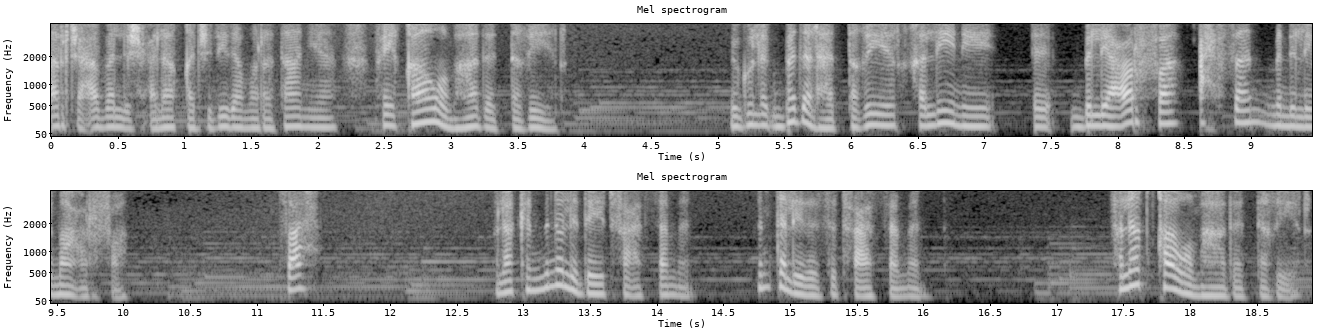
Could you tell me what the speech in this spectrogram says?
أرجع أبلش علاقة جديدة مرة ثانية. فيقاوم هذا التغيير. يقول لك بدل هالتغيير خليني آه، باللي أعرفه أحسن من اللي ما أعرفه. صح؟ ولكن منو اللي يدفع الثمن؟ أنت اللي تدفع الثمن. فلا تقاوم هذا التغيير.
